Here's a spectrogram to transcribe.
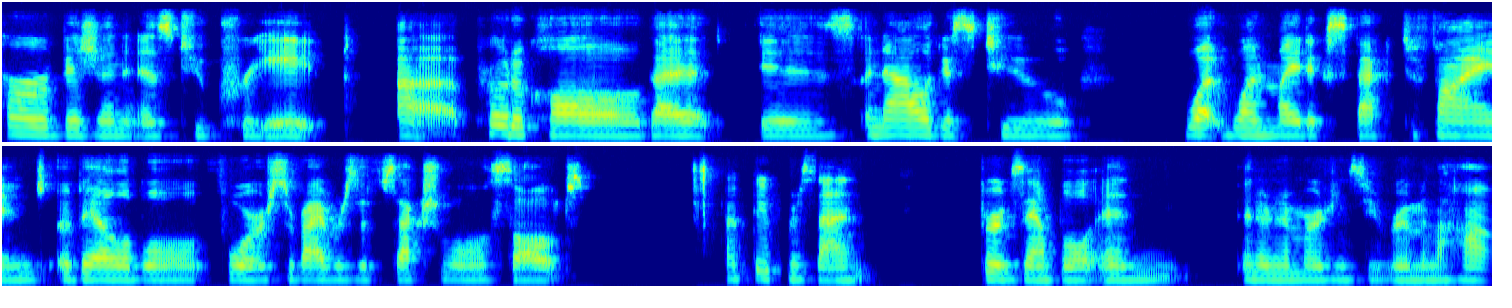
her vision is to create a protocol that is analogous to what one might expect to find available for survivors of sexual assault if they present, for example, in, in an emergency room in the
